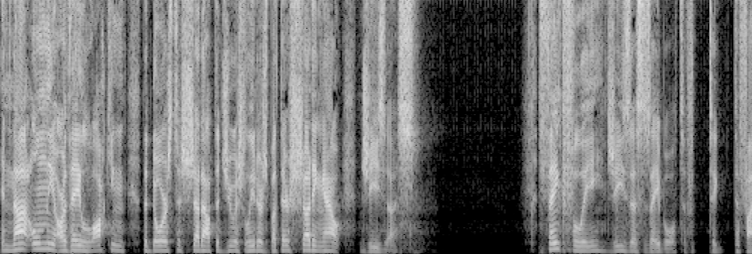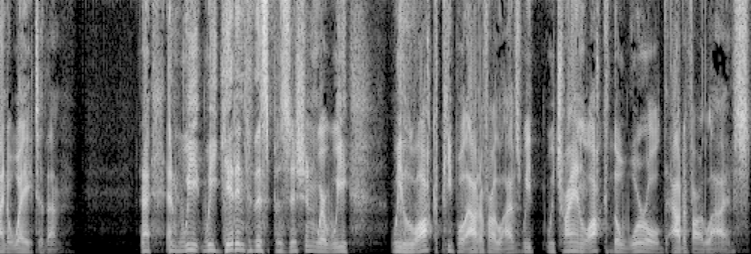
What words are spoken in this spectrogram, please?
And not only are they locking the doors to shut out the Jewish leaders, but they're shutting out Jesus. Thankfully, Jesus is able to, to, to find a way to them. And we, we get into this position where we, we lock people out of our lives. We, we try and lock the world out of our lives.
